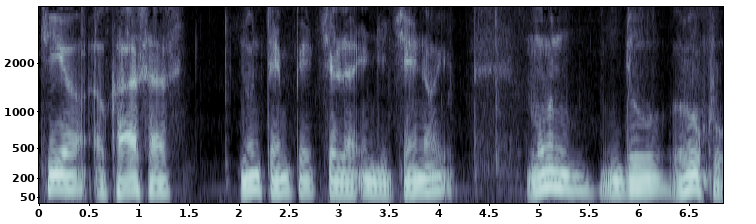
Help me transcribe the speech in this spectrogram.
tio ocasas nun tempe ce la indigenoi munduruku,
